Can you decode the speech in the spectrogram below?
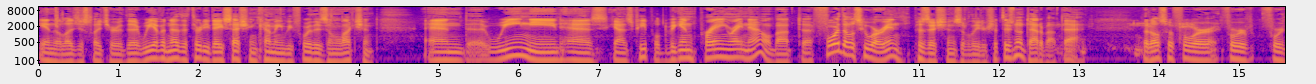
in the legislature, that we have another 30 day session coming before there's an election. And uh, we need, as God's people, to begin praying right now about uh, for those who are in positions of leadership. There's no doubt about that but also for for for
